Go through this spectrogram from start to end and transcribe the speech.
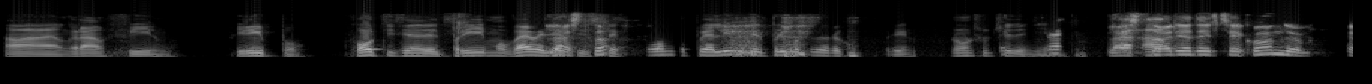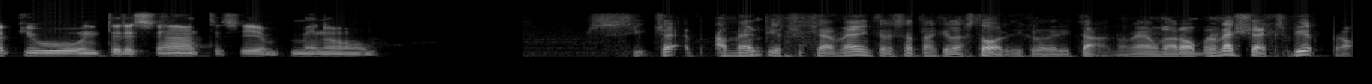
Ah, è un gran film. Filippo, fottitene del primo, vai a vederti sto- il secondo, poi al limite il primo te lo recuperi, non succede niente. La Ah, storia del secondo è più interessante, sì, è meno... Sì, cioè, a, me piace, cioè, a me è interessata anche la storia, dico la verità, non è una roba, non è Shakespeare, però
